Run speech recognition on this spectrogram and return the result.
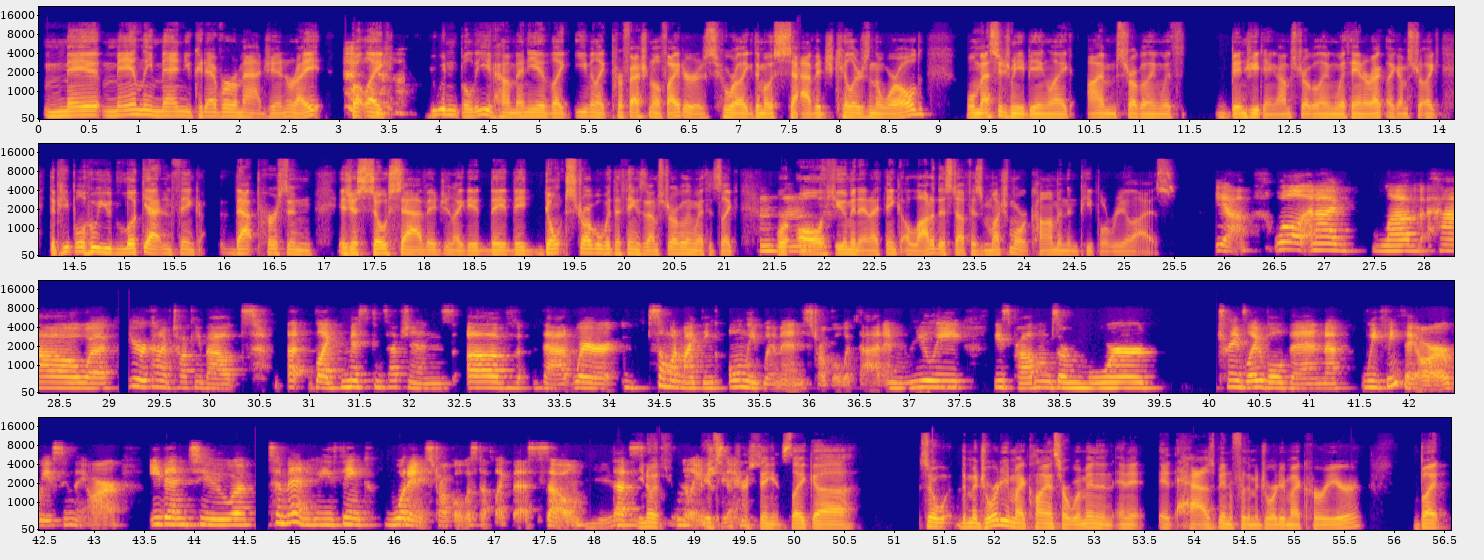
ma- manly men you could ever imagine, right? But like you wouldn't believe how many of like even like professional fighters who are like the most savage killers in the world will message me being like, I'm struggling with binge eating. I'm struggling with anorexia. Like I'm str- like the people who you'd look at and think that person is just so savage and like they they they don't struggle with the things that I'm struggling with. It's like mm-hmm. we're all human, and I think a lot of this stuff is much more common than people realize. Yeah. Well, and I love how uh, you're kind of talking about uh, like misconceptions of that, where someone might think only women struggle with that. And really, these problems are more translatable than we think they are, or we assume they are, even to to men who you think wouldn't struggle with stuff like this. So yeah. that's you know, it's really interesting. It's interesting. It's like uh so the majority of my clients are women and, and it it has been for the majority of my career. But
